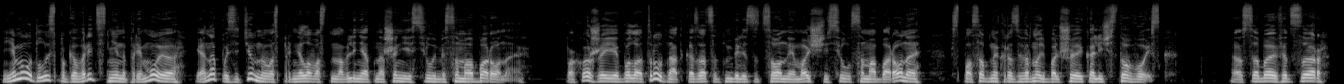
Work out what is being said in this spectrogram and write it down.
ему удалось поговорить с ней напрямую, и она позитивно восприняла восстановление отношений с силами самообороны. Похоже, ей было трудно отказаться от мобилизационной мощи сил самообороны, способных развернуть большое количество войск. «Особый офицер,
